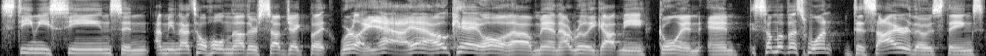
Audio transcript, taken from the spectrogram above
steamy scenes. And I mean, that's a whole nother subject, but we're like, yeah, yeah, okay. Oh, oh man, that really got me going. And some of us want, desire those things.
